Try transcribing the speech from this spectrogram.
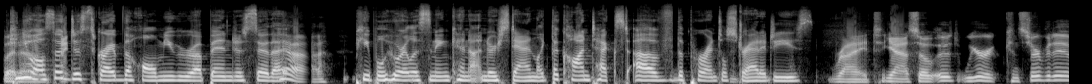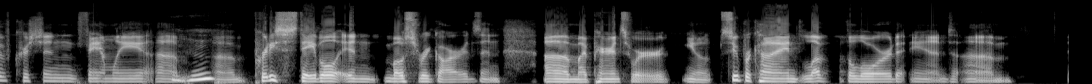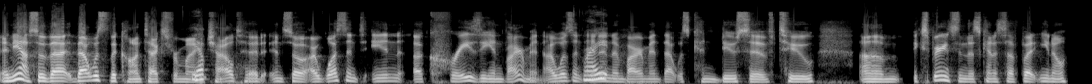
But Can you um, also I- describe the home you grew up in just so that yeah, people who are listening can understand like the context of the parental strategies? right, yeah. So it was, we were a conservative Christian family, um, Mhm. um, pretty stable in most regards, and um, my parents were, you know, super kind, loved the Lord, and um, and yeah, so that that was the context for my Yep. childhood, and so I wasn't in a crazy environment. I wasn't in an environment that was conducive to um, experiencing this kind of stuff. But you know,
